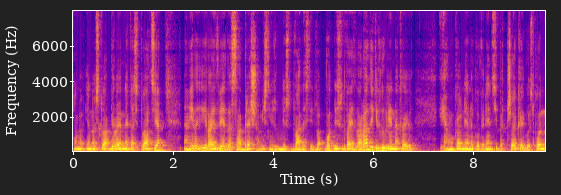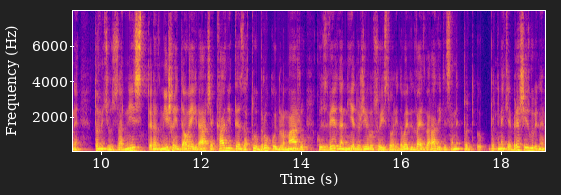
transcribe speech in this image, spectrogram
jedno, jedno situa- bila je neka situacija, nam igra, je Zvezda sa Brešom, mislim, izgubili su 22, vodili su 22 razlike, izgubili na kraju. I ja mu kažem na jednoj konferenciji, pa čekaj, gospodine Tomiću, zar niste razmišljali da ove igrače kaznite za tu bruku i blamažu koju Zvezda nije doživjela u svojoj istoriji, da vodite 22 razlike sa ne, proti, proti neke Breše izgubite.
